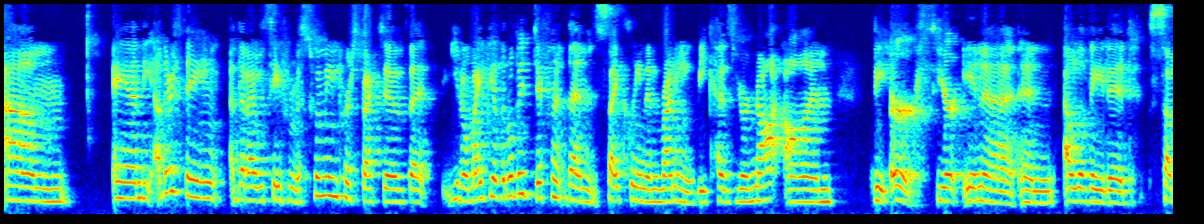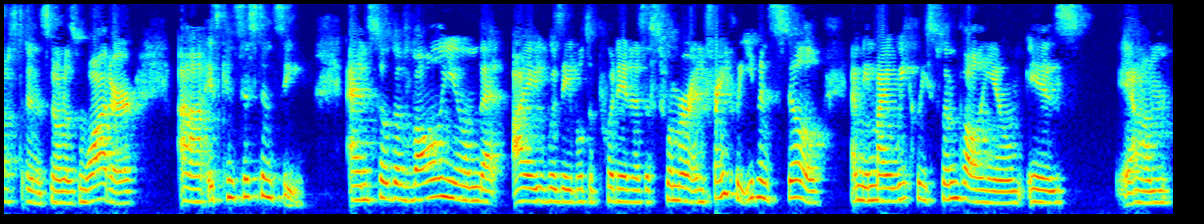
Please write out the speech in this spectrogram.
Um, and the other thing that I would say from a swimming perspective that you know might be a little bit different than cycling and running because you're not on the earth, you're in a, an elevated substance known as water uh, is consistency. And so the volume that I was able to put in as a swimmer, and frankly, even still, I mean, my weekly swim volume is, um,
